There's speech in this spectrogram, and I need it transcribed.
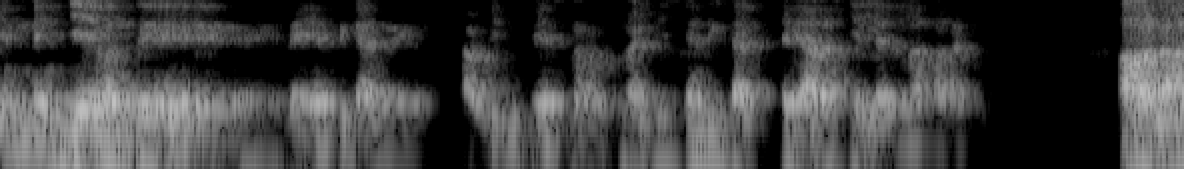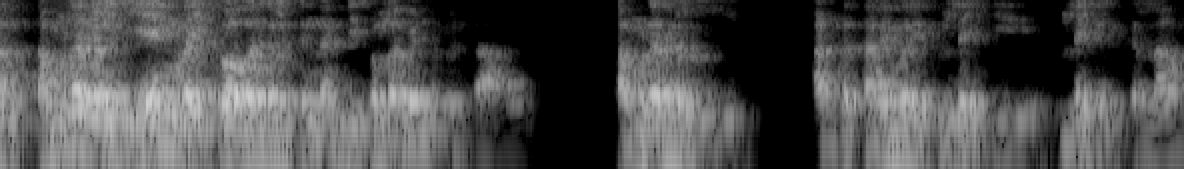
என் நெஞ்சே வந்து இதை ஏத்துக்காது. அப்படின்னு பேசினவர். முன்னாடி சேர்ந்துக்கிட்டார். சரி அரசியல் இதெல்லாம் நடக்கும். ஆனால் தமிழர்கள் ஏன் வைகோ அவர்களுக்கு நன்றி சொல்ல வேண்டும் என்றால் தமிழர்கள் அடுத்த தலைமுறை பிள்ளைக்கு பிள்ளைகளுக்கெல்லாம்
